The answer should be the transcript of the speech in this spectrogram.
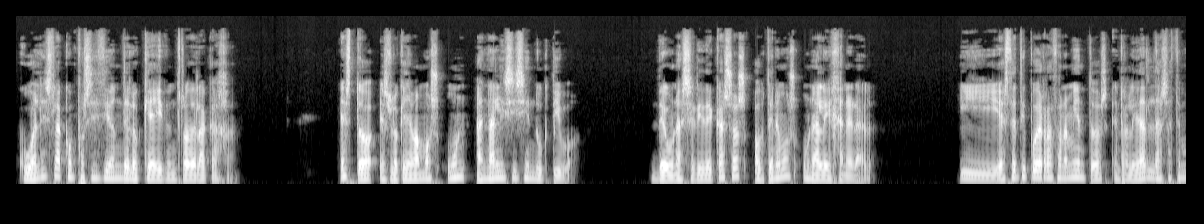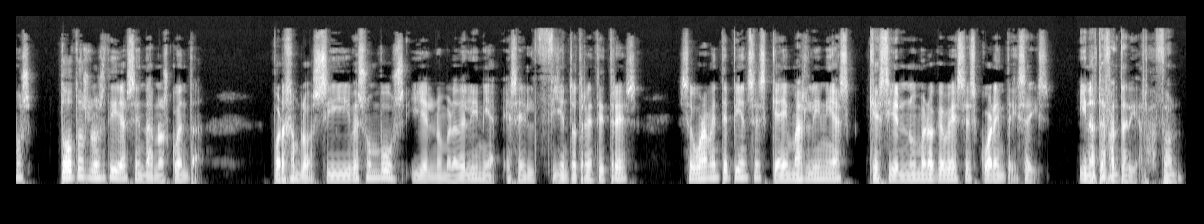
¿cuál es la composición de lo que hay dentro de la caja? Esto es lo que llamamos un análisis inductivo. De una serie de casos obtenemos una ley general. Y este tipo de razonamientos en realidad las hacemos todos los días sin darnos cuenta. Por ejemplo, si ves un bus y el número de línea es el 133, seguramente pienses que hay más líneas que si el número que ves es 46. Y no te faltaría razón.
